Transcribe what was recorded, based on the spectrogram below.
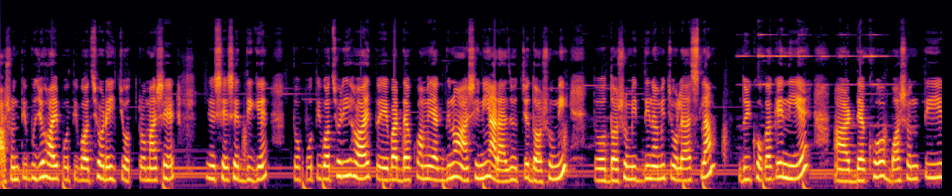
বাসন্তী পুজো হয় প্রতি বছর এই চৈত্র মাসে শেষের দিকে। তো প্রতি বছরই হয়। তো এবার দেখো আমি একদিনও আসিনি আর আজ হচ্ছে দশমী। তো দশমীর দিন আমি চলে আসলাম দুই খোকাকে নিয়ে। আর দেখো বসন্তীর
